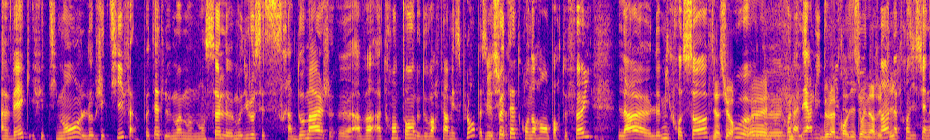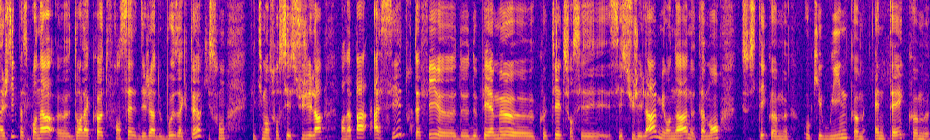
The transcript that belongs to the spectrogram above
avec effectivement l'objectif, alors peut-être le, moi, mon seul modulo, ce sera dommage euh, à, à 30 ans de devoir fermer ce plan, parce que peut-être qu'on aura en portefeuille là euh, le Microsoft Bien sûr, ou euh, voilà, de la transition énergétique. la transition énergétique, parce qu'on a dans la cote française déjà de beaux acteurs qui sont effectivement sur ces sujets-là. On n'a pas assez tout à fait de, PME cotées sur ces, ces sujets-là, mais on a notamment sociétés comme OKWin, comme Entech, comme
